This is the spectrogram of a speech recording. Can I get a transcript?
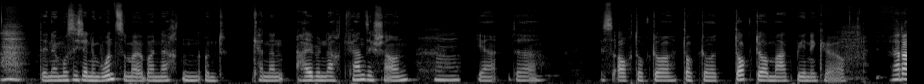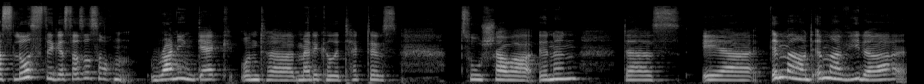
Denn da muss ich dann im Wohnzimmer übernachten und kann dann halbe Nacht Fernseh schauen. Mhm. Ja, da ist auch Dr. Dr. Dr. Mark Benecke. Ja, das Lustige ist, das ist auch ein Running Gag unter Medical Detectives ZuschauerInnen, dass er immer und immer wieder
